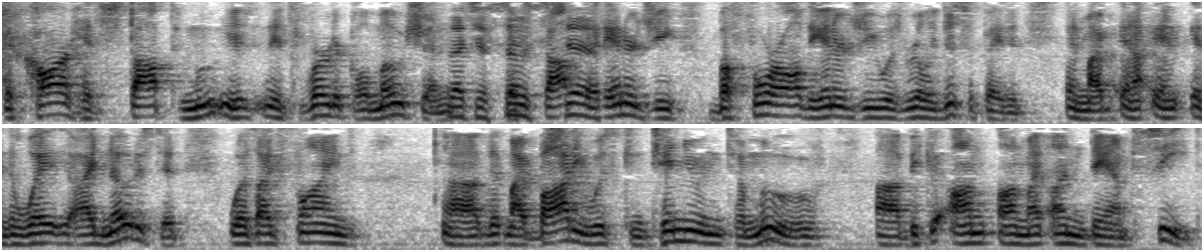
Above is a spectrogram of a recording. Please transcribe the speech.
the car had stopped mo- its vertical motion. So that's just so stopped stiff. that energy before all the energy was really dissipated. And my and, and, and the way I noticed it was I'd find uh, that my body was continuing to move uh, beca- on on my undamped seat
